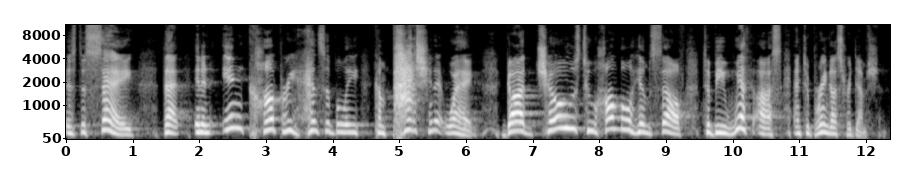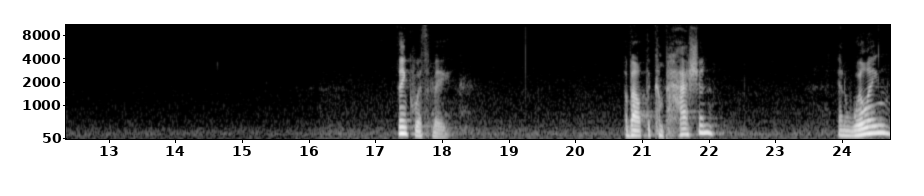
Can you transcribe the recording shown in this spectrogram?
is to say that in an incomprehensibly compassionate way, God chose to humble himself to be with us and to bring us redemption. Think with me about the compassion and willing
